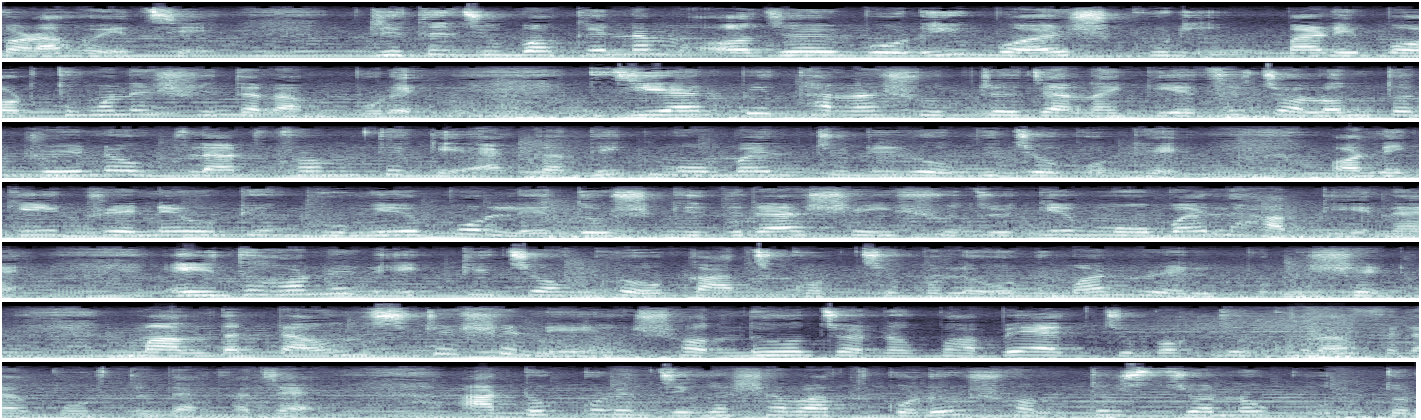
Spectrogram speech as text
করা হয়েছে। ধৃত যুবকের নাম অজয় বড়ুই, বয়স কুড়ি, বাড়ি বর্ধমানের সীতারামপুরে। জিআরপি থানা সূত্রে জানা গিয়েছে, চলন্ত ট্রেন ও প্ল্যাটফর্ম থেকে একাধিক মোবাইল চুরির অভিযোগ ওঠে। অনেকেই ট্রেনে উঠে ঘুমিয়ে পড়লে দুষ্কৃতীরা সেই সুযোগে মোবাইল হাতিয়ে নেয়। এই ধরনের একটি চক্র কাজ করছে বলে অনুমান রেল পুলিশের। মালদা টাউন স্টেশনে সন্দেহজনকভাবে এক যুবককে ঘোরাফেরা করতে দেখা যায় আটক করে জিজ্ঞাসাবাদ করেও সন্তোষজনক উত্তর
